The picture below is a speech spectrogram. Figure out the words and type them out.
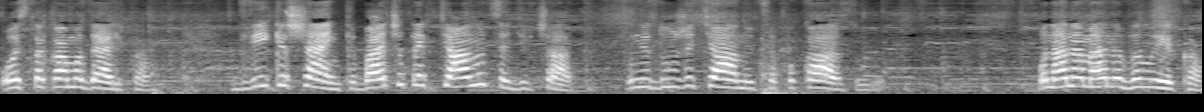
Ось така моделька. Дві кишеньки. Бачите, як тянуться, дівчат? Вони дуже тянуться, показую. Вона на мене велика.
